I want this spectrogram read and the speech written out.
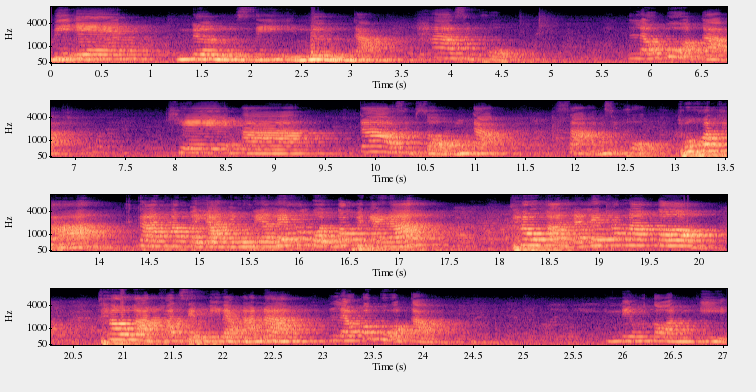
BA 141 กับ 56 แล้วบวกกับ KR 92 กับ 36 ทุกคนคะการทำปยานิวเคลียร์เลขข้างบนต้องเป็นไงนะ เท่ากันและเลขข้างล่างต้อง เท่ากันคอนเซ็ปต์มีแบบนั้นนะ แล้วก็บวกกับ นิวตอนอีก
